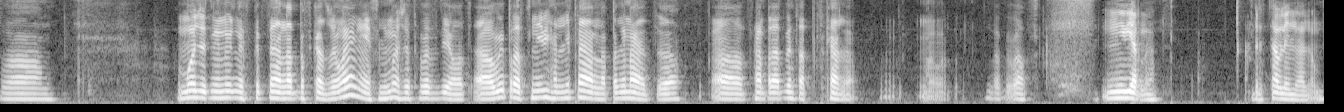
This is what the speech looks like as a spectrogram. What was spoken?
а, может не нужно специально отпускать желание, если не может его сделать, а вы просто неверно, неправильно понимаете а, сам процесс отпускания. Ну, вот, у вас неверно представление о нем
